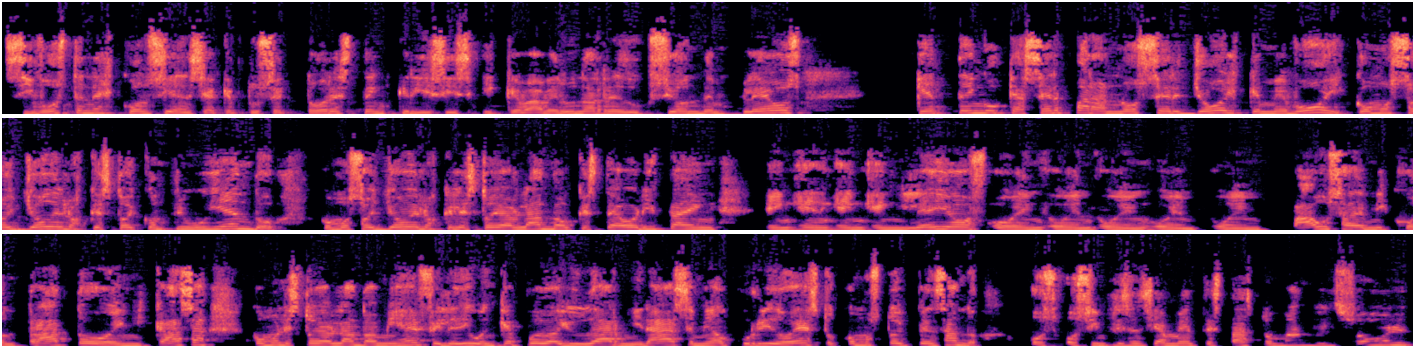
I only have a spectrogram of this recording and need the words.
Si vos tenés conciencia que tu sector está en crisis y que va a haber una reducción de empleos, ¿Qué tengo que hacer para no ser yo el que me voy? ¿Cómo soy yo de los que estoy contribuyendo? ¿Cómo soy yo de los que le estoy hablando, aunque esté ahorita en, en, en, en layoff o en, o, o, pausa de mi contrato o en mi casa? ¿Cómo le estoy hablando a mi jefe y le digo, ¿en qué puedo ayudar? Mira, se me ha ocurrido esto, ¿cómo estoy pensando? O, o simple y sencillamente estás tomando el sol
